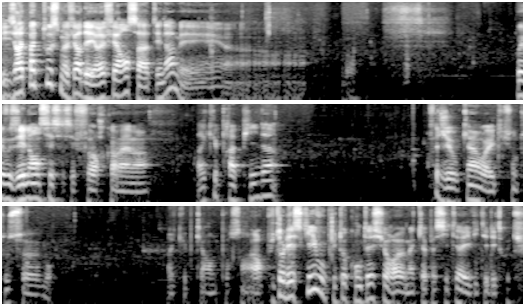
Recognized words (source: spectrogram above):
ils arrêtent pas de tous me faire des références à Athéna, mais... euh, bon. Vous pouvez vous élancer, ça c'est fort quand même. hein. Récup rapide. En fait j'ai aucun, ouais, ils sont tous... euh, bon. Récup 40%. Alors plutôt l'esquive ou plutôt compter sur euh, ma capacité à éviter des trucs?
